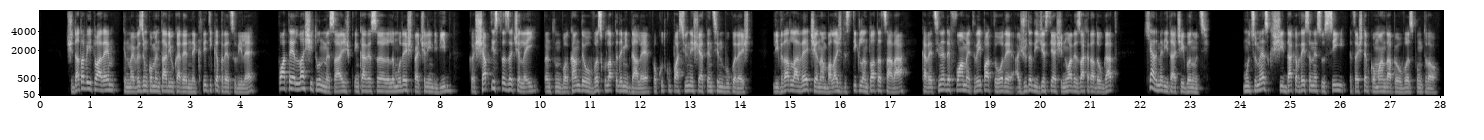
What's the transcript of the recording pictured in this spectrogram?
Și data viitoare, când mai vezi un comentariu care ne critică prețurile, poate lași și tu un mesaj prin care să îl lămurești pe acel individ că 17 lei pentru un borcan de ovăz cu lapte de migdale, făcut cu pasiune și atenție în București, livrat la rece în ambalaj de sticlă în toată țara, care ține de foame 3-4 ore, ajută digestia și nu are zahăr adăugat, chiar merită acei bănuți. Mulțumesc și dacă vrei să ne susții, îți aștept comanda pe ovăz.ro.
